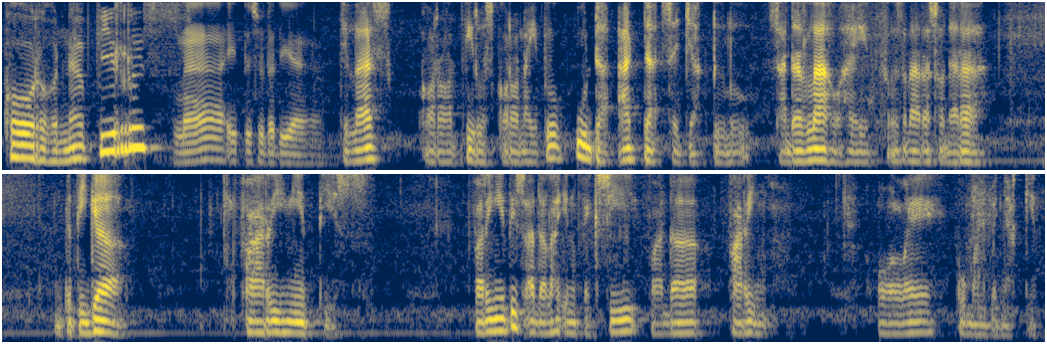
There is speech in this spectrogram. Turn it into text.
coronavirus. Nah, itu sudah dia. Jelas virus corona itu udah ada sejak dulu. Sadarlah wahai saudara-saudara. Yang ketiga, faringitis. Faringitis adalah infeksi pada faring oleh kuman penyakit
